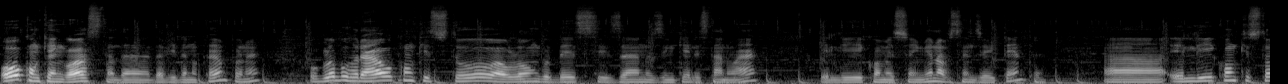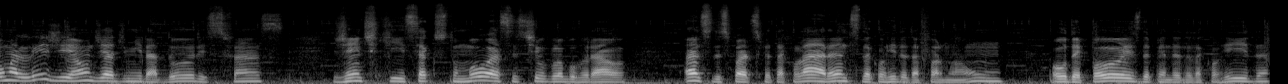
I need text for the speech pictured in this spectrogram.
ou com quem gosta da, da vida no campo, né? O Globo Rural conquistou ao longo desses anos em que ele está no ar, ele começou em 1980, uh, ele conquistou uma legião de admiradores, fãs, gente que se acostumou a assistir o Globo Rural antes do esporte espetacular, antes da corrida da Fórmula 1, ou depois, dependendo da corrida.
